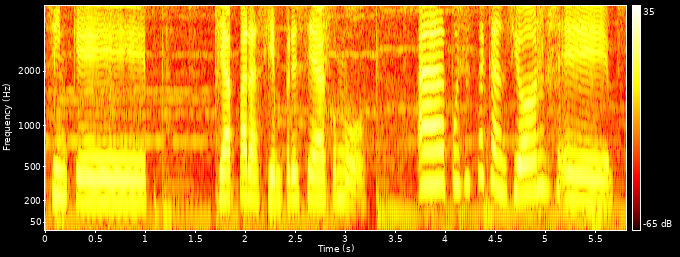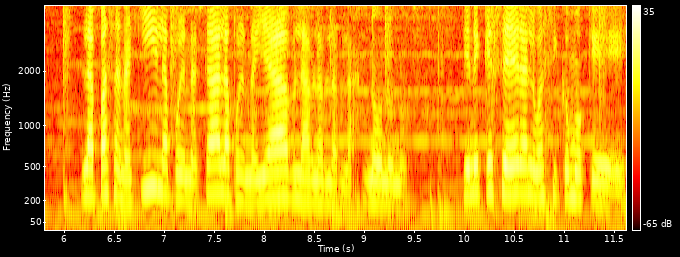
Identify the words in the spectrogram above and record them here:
sin que ya para siempre sea como, ah, pues esta canción eh, la pasan aquí, la ponen acá, la ponen allá, bla, bla, bla, bla. No, no, no. Tiene que ser algo así como que,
